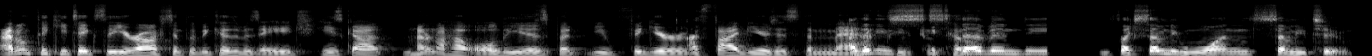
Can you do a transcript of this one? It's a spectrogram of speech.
I don't think he takes the year off simply because of his age. He's got. I mm-hmm. don't know how old he is, but you figure I- five years is the max. I think he's, coach. 70, it's like 71, 72,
